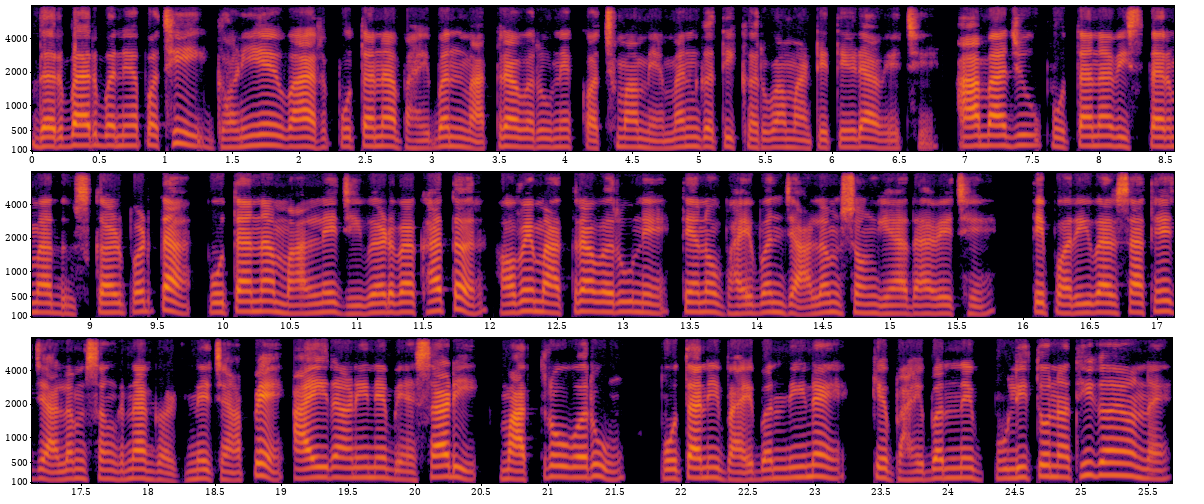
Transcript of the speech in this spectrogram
દરબાર બન્યા પછી ઘણીએ વાર પોતાના ભાઈબંધ માત્રાવરુને કચ્છમાં મહેમાનગતિ કરવા માટે તેડાવે છે. આ બાજુ પોતાના વિસ્તારમાં દુષ્કાળ પડતા પોતાના માલને જીવાડવા ખાતર હવે માત્રાવરુને તેનો ભાઈબંધ જાલમસંગ યાદ આવે છે. તે પરિવાર સાથે જાલમસંગના ગઢને ચાંપે આઈ રાણીને બેસાડી માત્રોવરુ પોતાની ભાઈબંધીને કે ભાઈબંધને ભૂલી તો નથી ગયો ને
